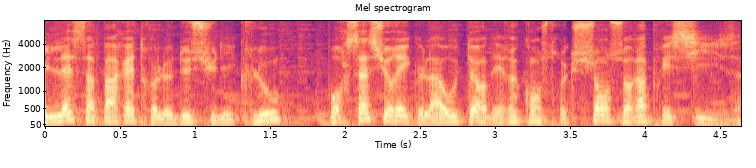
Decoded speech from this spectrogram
Il laisse apparaître le dessus des clous pour s'assurer que la hauteur des reconstructions sera précise.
